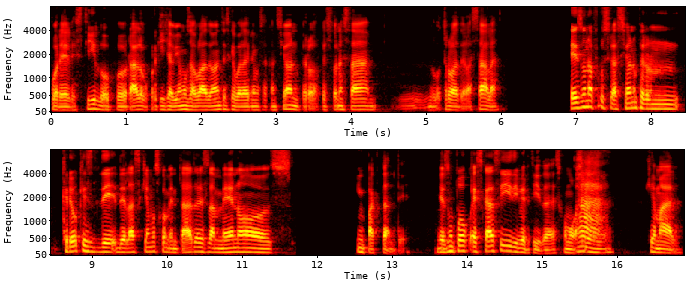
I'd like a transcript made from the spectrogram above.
por el estilo, por algo, porque ya habíamos hablado antes que bailaríamos esa canción, pero la persona está al otro lado de la sala. Es una frustración, pero creo que es de, de las que hemos comentado es la menos impactante es un poco, es casi divertida. Es como, ah, qué mal.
